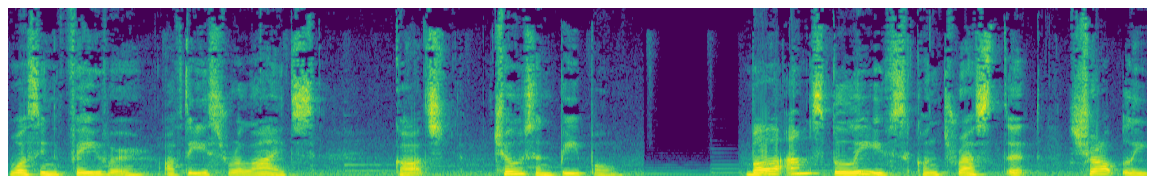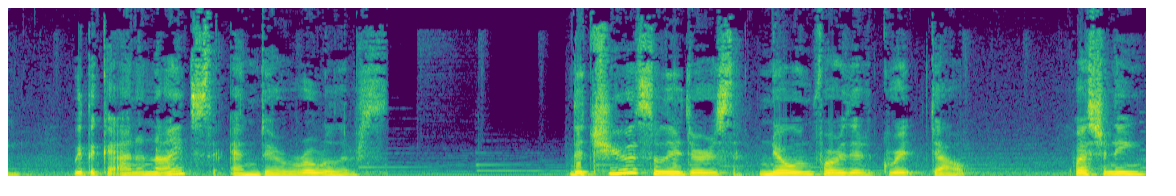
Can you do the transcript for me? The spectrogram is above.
was in favor of the Israelites, God's chosen people. Balaam's beliefs contrasted sharply with the Canaanites and their rulers. The Jewish leaders, known for their great doubt, questioning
